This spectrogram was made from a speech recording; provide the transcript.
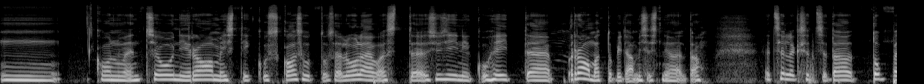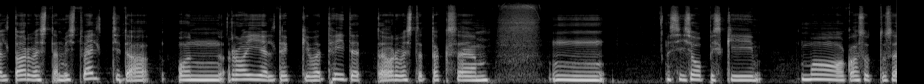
mm, konventsiooni raamistikus kasutusel olevast äh, süsinikuheite raamatupidamisest nii-öelda. et selleks, et seda topeltarvestamist vältida, on raiel tekkivat heidet arvestatakse mm, siis hoopiski maakasutuse,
